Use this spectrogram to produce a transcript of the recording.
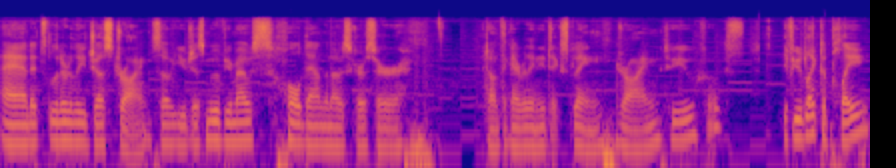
and it's literally just drawing. So you just move your mouse, hold down the mouse cursor, don't think I really need to explain drawing to you folks. If you'd like to play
